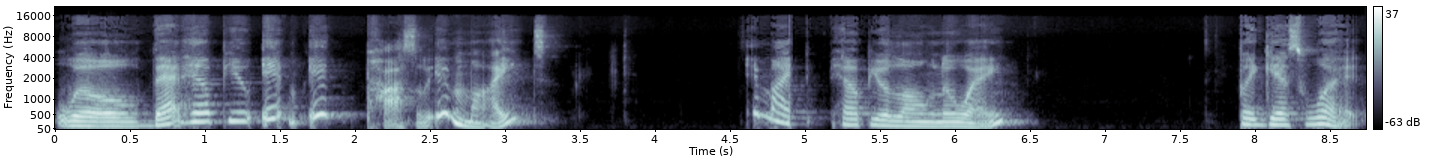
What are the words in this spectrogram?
Will that help you? It it possibly it might. It might help you along the way. But guess what?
